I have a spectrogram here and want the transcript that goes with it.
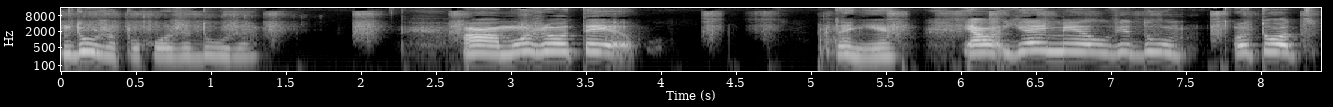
Дуже похоже, дуже. А, може, оте. Та ні. Я, я мав в виду отот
